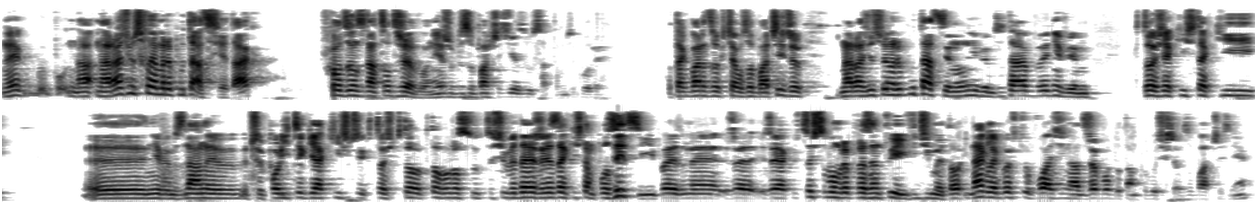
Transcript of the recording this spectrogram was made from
no jakby na, naraził swoją reputację, tak? Wchodząc na to drzewo, nie? Żeby zobaczyć Jezusa tam z góry. Bo tak bardzo chciał zobaczyć, że naraził swoją reputację. No nie wiem, to tak by, nie wiem, ktoś jakiś taki, Yy, nie wiem, znany, czy polityk jakiś, czy ktoś, kto, kto po prostu, kto się wydaje, że jest w jakiejś tam pozycji i powiedzmy, że, że jakoś coś sobą reprezentuje i widzimy to i nagle gościu włazi na drzewo, bo tam kogoś chce zobaczyć, nie?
